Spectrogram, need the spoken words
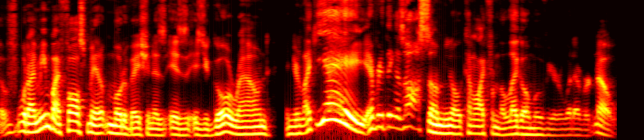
uh, what I mean by false motivation is is is you go around and you're like, "Yay, everything is awesome," you know, kind of like from the Lego movie or whatever. No,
